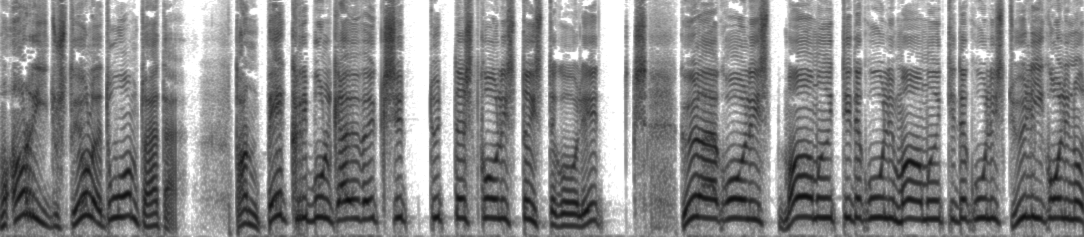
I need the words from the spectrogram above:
no haridust ei ole, tuu on ta häda. ta on Pekri puhul käiva üks tütest koolist tõiste kooli läks külakoolist maamõõtide kooli, maamõõtide koolist ülikooli, no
